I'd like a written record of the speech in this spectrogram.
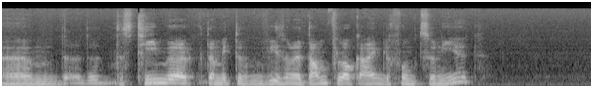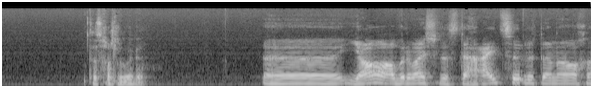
Ähm, das Teamwork, damit du- wie so eine Dampflok eigentlich funktioniert. Das kannst du schauen. Äh, ja, aber weißt du, dass der Heizer danach äh,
